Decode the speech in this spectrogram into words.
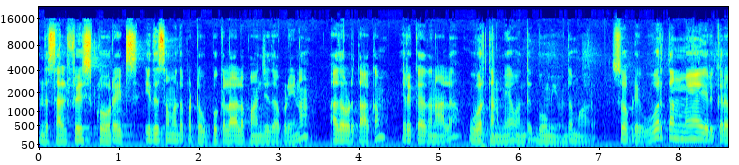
அந்த சல்ஃபேஸ் குளோரைட்ஸ் இது சம்மந்தப்பட்ட உப்புக்களால் பாஞ்சுது அப்படின்னா அதோட தாக்கம் இருக்கிறதுனால உவர்த்தன்மையாக வந்து பூமி வந்து மாறும். ஸோ அப்படி உவர்த்தன்மையாக இருக்கிற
